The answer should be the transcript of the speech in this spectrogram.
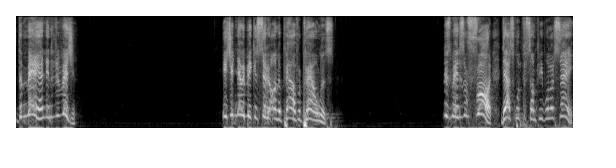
the man in the division. He should never be considered on the pound for pound list. This man is a fraud. That's what some people are saying.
